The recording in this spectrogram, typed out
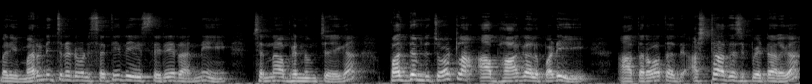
మరి మరణించినటువంటి సతీదేవి శరీరాన్ని చిన్నాభిన్నం చేయగా పద్దెనిమిది చోట్ల ఆ భాగాలు పడి ఆ తర్వాత అది అష్టాదశ పీఠాలుగా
